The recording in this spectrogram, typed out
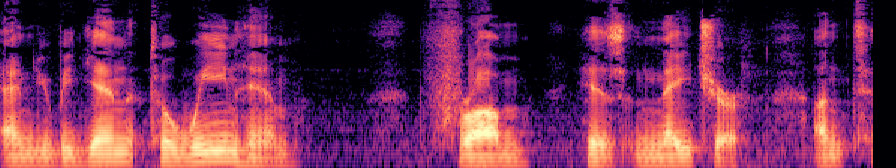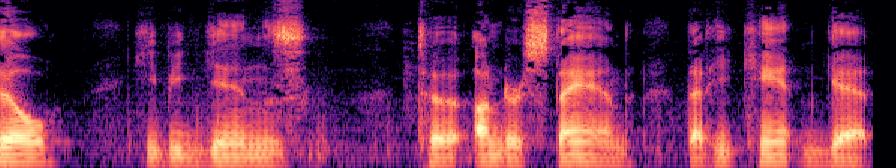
And you begin to wean him from his nature until he begins to understand that he can't get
